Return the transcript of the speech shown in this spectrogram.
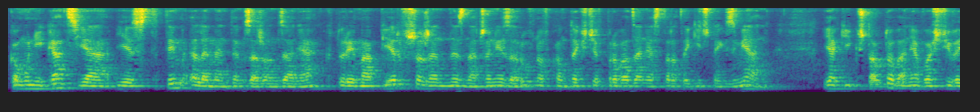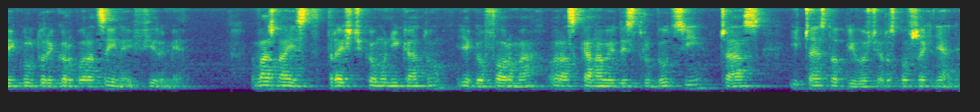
Komunikacja jest tym elementem zarządzania, który ma pierwszorzędne znaczenie zarówno w kontekście wprowadzania strategicznych zmian, jak i kształtowania właściwej kultury korporacyjnej w firmie. Ważna jest treść komunikatu, jego forma oraz kanały dystrybucji, czas i częstotliwość rozpowszechniania.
